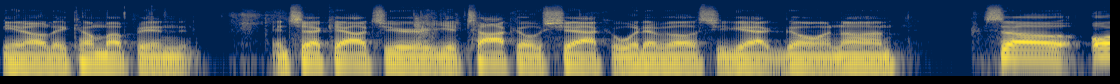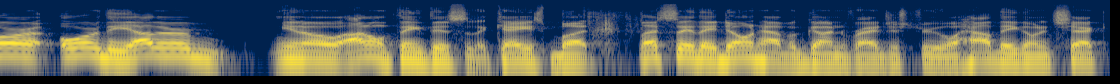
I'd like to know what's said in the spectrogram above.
You know, they come up and and check out your your taco shack or whatever else you got going on. So, or or the other, you know, I don't think this is the case, but let's say they don't have a gun registry. Well, how are they going to check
